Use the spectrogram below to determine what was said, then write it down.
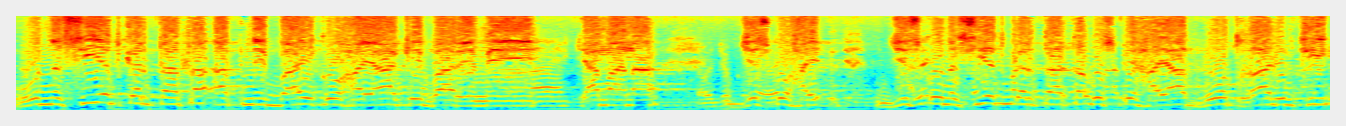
وہ نصیحت کرتا تھا اپنے بھائی کو حیا کے بارے میں۔ کیا مانا؟ جس کو جس کو نصیحت کرتا تھا اس پہ حیا بہت غالب تھی۔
